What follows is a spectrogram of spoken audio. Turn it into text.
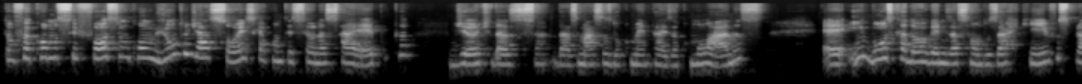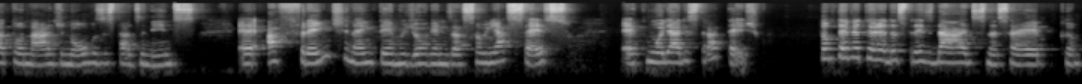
Então, foi como se fosse um conjunto de ações que aconteceu nessa época, diante das, das massas documentais acumuladas, é, em busca da organização dos arquivos para tornar de novo os Estados Unidos é, à frente né, em termos de organização e acesso é, com olhar estratégico. Então, teve a teoria das três idades nessa época,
